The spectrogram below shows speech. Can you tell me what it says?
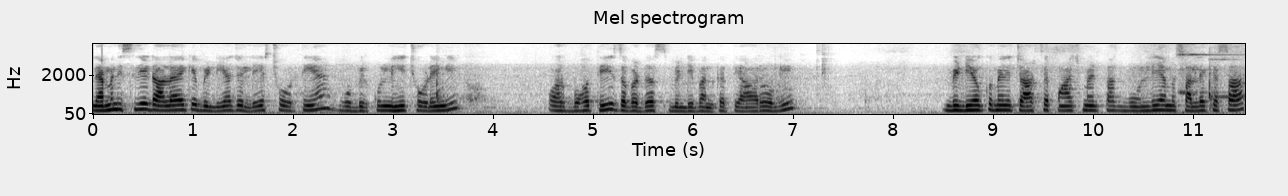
लेमन इसलिए डाला है कि भिंडियाँ जो लेस छोड़ती हैं, वो बिल्कुल नहीं छोड़ेंगी और बहुत ही ज़बरदस्त भिंडी बनकर तैयार होगी। भिंडियों को मैंने चार से पाँच मिनट तक भून लिया मसाले के साथ।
